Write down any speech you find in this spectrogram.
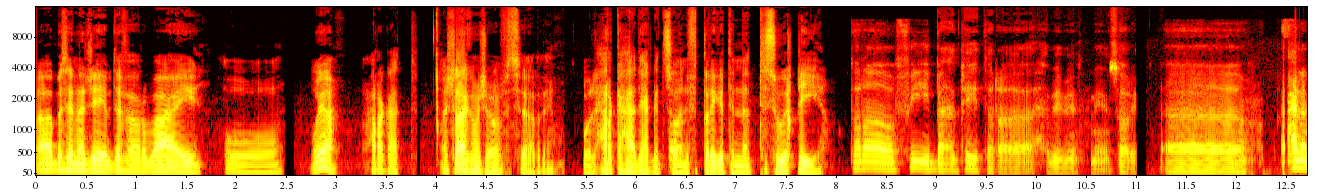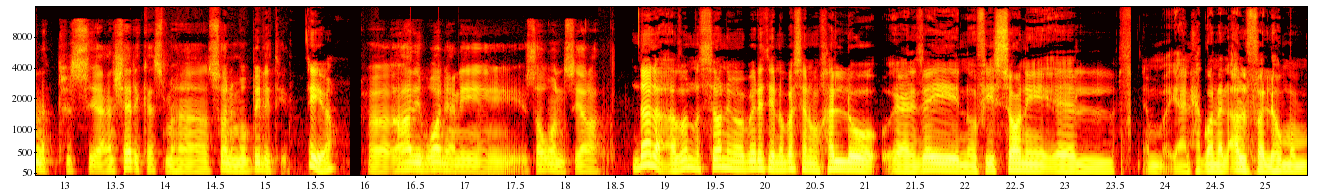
آه، بس انها جاية بدفع رباعي و... ويا حركات. إيش رأيكم يا شباب في السيارة دي؟ والحركة هذه حقت سوني في طريقة إنها التسويقية ترى في بعد شيء ترى حبيبي يعني سوني. آه، أعلنت في عن شركة اسمها Sony Mobility. إيوه. فهذه يبغون يعني يسوون سيارات. لا لا أظن ال Sony Mobility إنه بس انهم خلوا يعني زي إنه في سوني ال يعني حقون الألفا اللي هم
